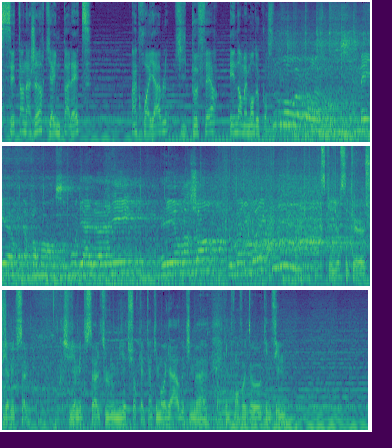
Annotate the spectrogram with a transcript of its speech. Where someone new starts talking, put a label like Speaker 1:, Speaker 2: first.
Speaker 1: C'est un nageur qui a une palette incroyable, qui peut faire énormément de courses.
Speaker 2: Nouveau record de France. Meilleure performance mondiale de l'année. Léon Marchand, au fin du.
Speaker 3: Ce qui est dur, c'est que je suis jamais tout seul. Je suis jamais tout seul. Il y a toujours quelqu'un qui me regarde, qui me, qui me prend en photo, qui me filme.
